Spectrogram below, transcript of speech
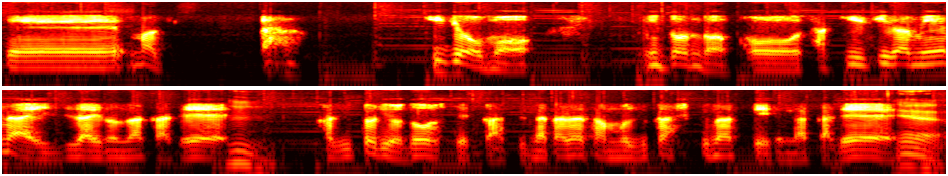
で、まあ、企業も、どんどんこう、先行きが見えない時代の中でえ。う、ん。舵取りをどうしていくかってなかなか難しくなっている中で、え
